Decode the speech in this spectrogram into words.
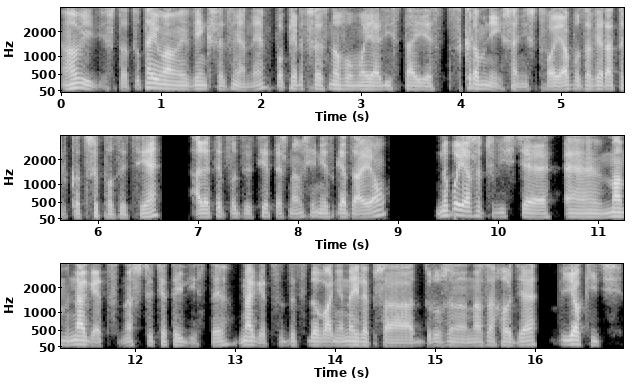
O widzisz, to tutaj mamy większe zmiany. Po pierwsze, znowu moja lista jest skromniejsza niż twoja, bo zawiera tylko trzy pozycje, ale te pozycje też nam się nie zgadzają. No bo ja rzeczywiście e, mam Nugget na szczycie tej listy. Nugget zdecydowanie najlepsza drużyna na zachodzie. Jokic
